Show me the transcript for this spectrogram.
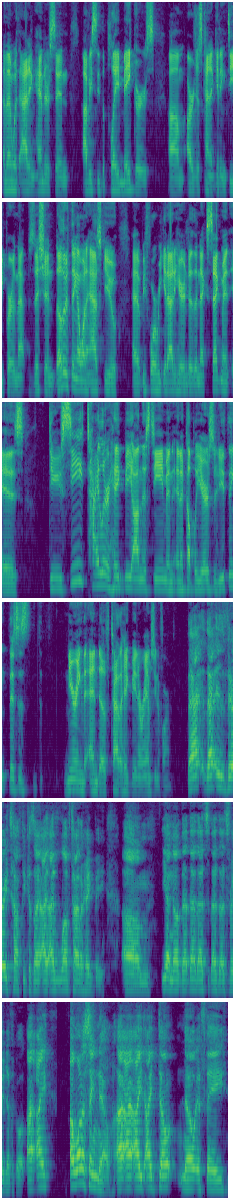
And then with adding Henderson, obviously the playmakers um, are just kind of getting deeper in that position. The other thing I want to ask you uh, before we get out of here into the next segment is do you see Tyler Higbee on this team in, in a couple years, or do you think this is nearing the end of Tyler Higbee in a Rams uniform? That that is very tough because I I, I love Tyler Higbee. Um, yeah, no, that, that that's that, that's very difficult. I I, I want to say no. I, I I don't know if they.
